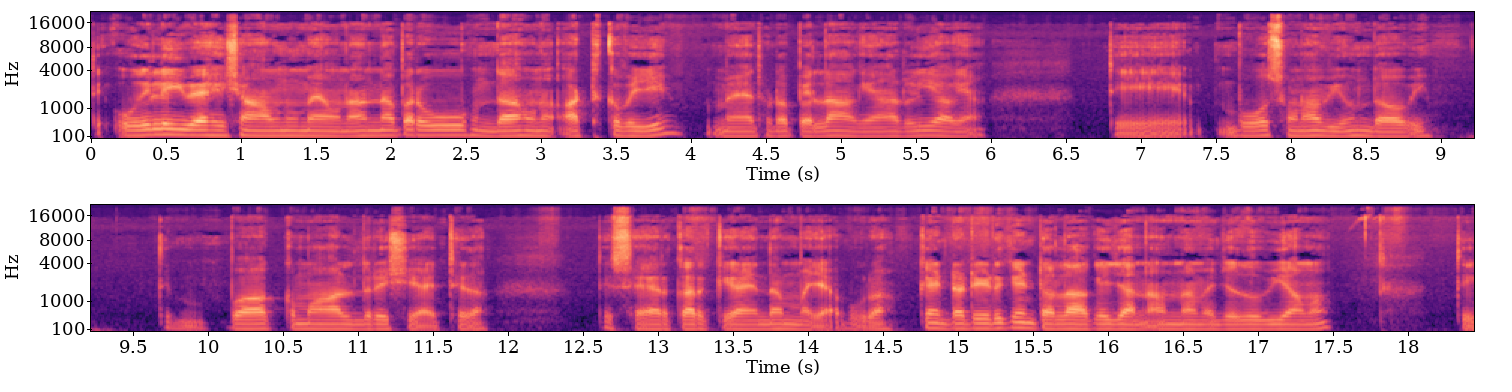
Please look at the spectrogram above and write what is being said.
ਤੇ ਉਹਦੇ ਲਈ ਵੈਸੇ ਸ਼ਾਮ ਨੂੰ ਮੈਂ ਆਉਣਾ ਹੁੰਦਾ, ਪਰ ਉਹ ਹੁੰਦਾ ਹੁਣ 8:00 ਵਜੇ। ਮੈਂ ਥੋੜਾ ਪਹਿਲਾਂ ਆ ਗਿਆ ਅਰਲੀ ਆ ਗਿਆ। ਤੇ ਬਹੁਤ ਸੋਹਣਾ ਵਿਊ ਹੁੰਦਾ ਉਹ ਵੀ। ਤੇ ਬਾ ਕਮਾਲ ਦ੍ਰਿਸ਼ ਆ ਇੱਥੇ ਦਾ। ਤੇ ਸੈਰ ਕਰਕੇ ਆ ਜਾਂਦਾ ਮਜ਼ਾ ਪੂਰਾ। ਘੰਟਾ, ਡੇਢ ਘੰਟਾ ਲਾ ਕੇ ਜਾਣਾ ਹੁੰਦਾ ਮੈਂ ਜਦੋਂ ਵੀ ਆਵਾਂ। ਤੇ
